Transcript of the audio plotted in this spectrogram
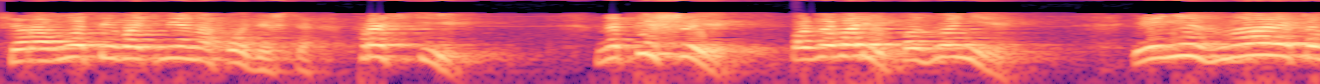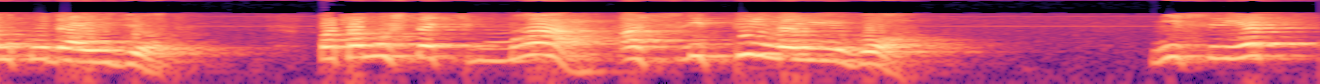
Все равно ты во тьме находишься. Прости. Напиши, поговори, позвони. И не знает он, куда идет. Потому что тьма ослепила его. Не свет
